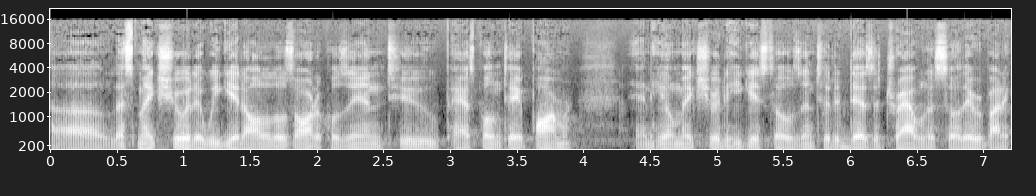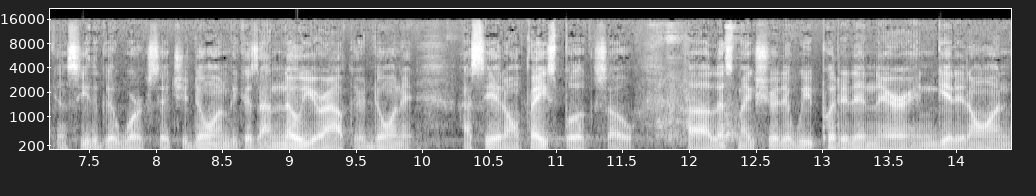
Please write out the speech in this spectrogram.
uh, let's make sure that we get all of those articles in to Past Potentate Parmer, and he'll make sure that he gets those into the Desert Traveler so that everybody can see the good works that you're doing because I know you're out there doing it. I see it on Facebook, so uh, let's make sure that we put it in there and get it on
